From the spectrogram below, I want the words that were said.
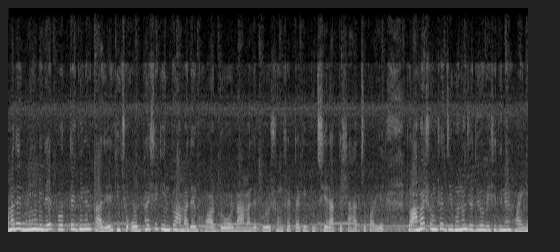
আমাদের গৃহিণীদের প্রত্যেক দিনের কাজে কিছু অভ্যাসই কিন্তু আমাদের ঘর, দোর বা আমাদের পুরো সংসারটাকে গুছিয়ে রাখতে সাহায্য করে। তো আমার সংসার জীবনও যদিও বেশি দিনের হয়নি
